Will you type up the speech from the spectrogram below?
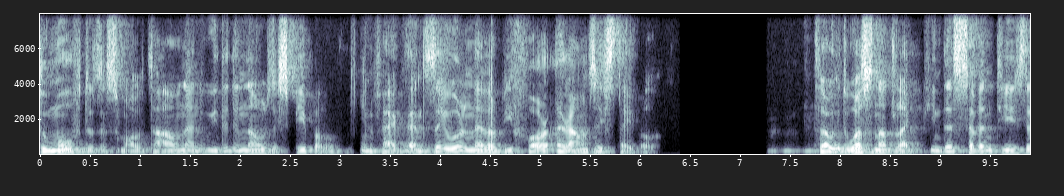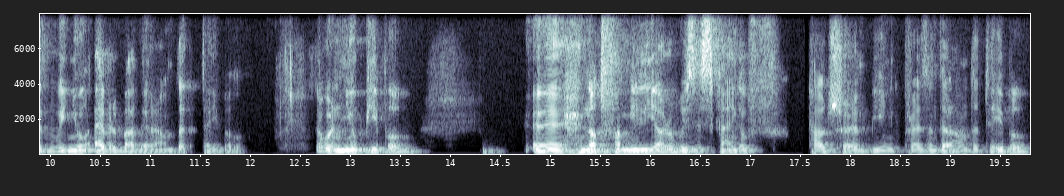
to move to the small town, and we didn't know these people, in fact, and they were never before around this table. So it was not like in the 70s that we knew everybody around that table. There were new people, uh, not familiar with this kind of culture and being present around the table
